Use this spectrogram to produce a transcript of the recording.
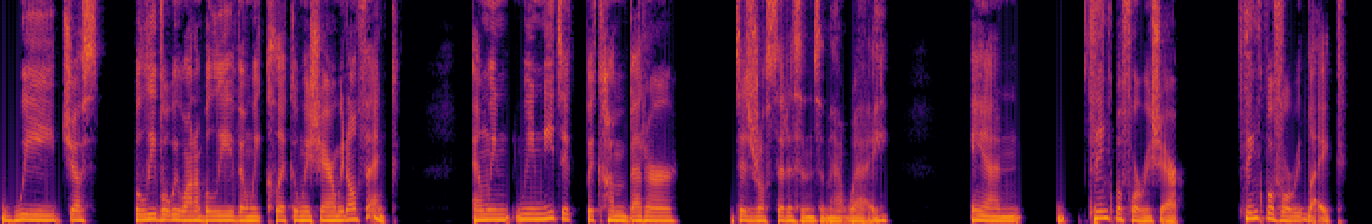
We just believe what we want to believe and we click and we share and we don't think. And we we need to become better digital citizens in that way. And think before we share. Think before we like.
